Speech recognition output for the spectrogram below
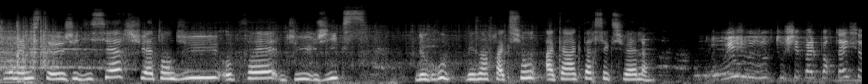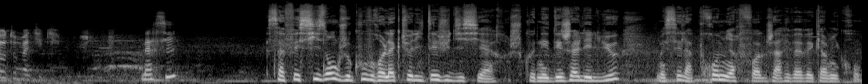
journaliste judiciaire. Je suis attendue auprès du GIX, le groupe des infractions à caractère sexuel. Oui, je vous ouvre, touchez pas le portail, c'est automatique. Merci. Ça fait six ans que je couvre l'actualité judiciaire. Je connais déjà les lieux, mais c'est la première fois que j'arrive avec un micro.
